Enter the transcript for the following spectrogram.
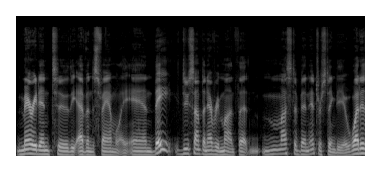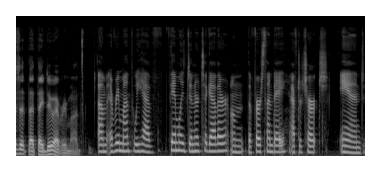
married into the Evans family, and they do something every month that must have been interesting to you. What is it that they do every month? Um, every month we have family dinner together on the first Sunday after church, and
